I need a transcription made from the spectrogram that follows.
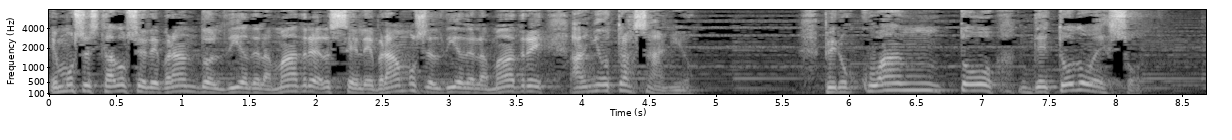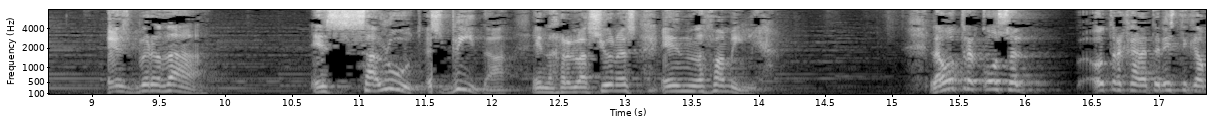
Hemos estado celebrando el Día de la Madre, celebramos el Día de la Madre año tras año. Pero cuánto de todo eso es verdad, es salud, es vida en las relaciones en la familia. La otra cosa, otra característica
